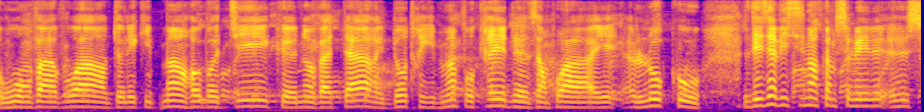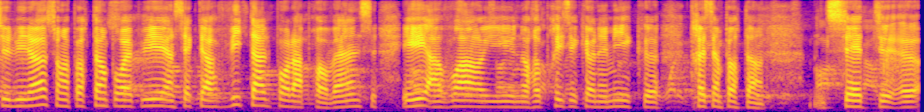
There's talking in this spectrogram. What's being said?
où on va avoir de l'équipement robotique novateur d'autres équipements pour créer des emplois locaux. Des investissements comme euh, celui-là sont importants pour appuyer un secteur vital pour la province et avoir une reprise économique euh, très importante. Cette euh,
